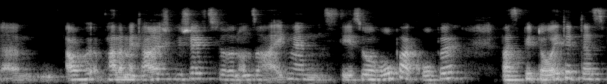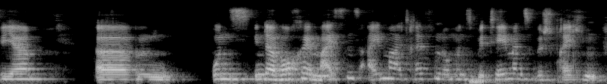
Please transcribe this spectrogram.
ähm, auch parlamentarische Geschäftsführerin unserer eigenen CSU-Europa-Gruppe, was bedeutet, dass wir ähm, uns in der Woche meistens einmal treffen, um uns mit Themen zu besprechen.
